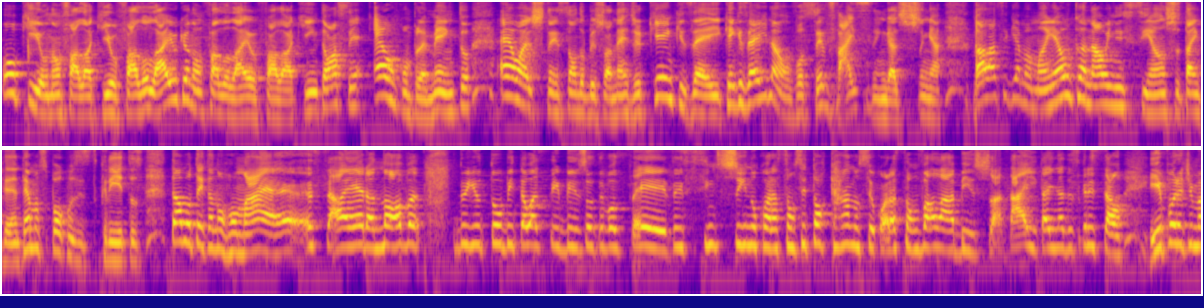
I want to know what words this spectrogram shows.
O que eu não falo aqui, eu falo lá. E o que eu não falo lá, eu falo aqui. Então, assim, é um complemento, é uma extensão do Bicho Nerd. Quem quiser ir, quem quiser ir, não. Você vai sim, gatinha. Vá lá seguir a mamãe. É um canal iniciante, tá entendendo? Temos poucos inscritos. Estamos tentando arrumar essa era nova do YouTube. Então, assim, bicho, se você se sentir no coração se tocar no seu coração, vá lá, bicha. Tá aí, tá aí na descrição. E por último,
